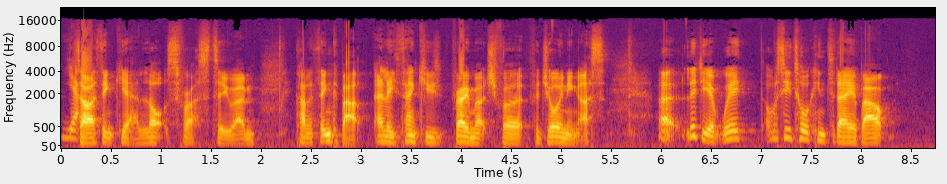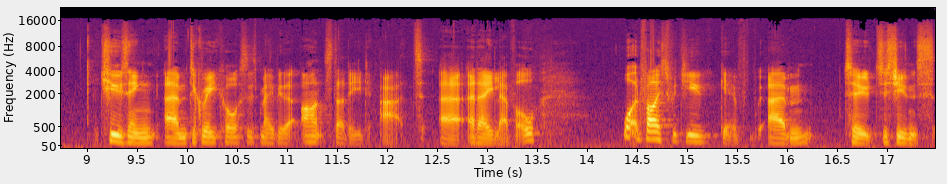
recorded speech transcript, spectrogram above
yeah So I think, yeah, lots for us to um, kind of think about. Ellie, thank you very much for, for joining us. Uh, Lydia, we're obviously talking today about choosing um, degree courses maybe that aren't studied at, uh, at A level. What advice would you give um, to, to students,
